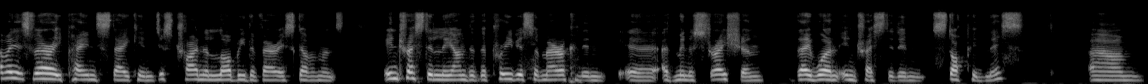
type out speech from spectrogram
I mean, it's very painstaking just trying to lobby the various governments. Interestingly, under the previous American uh, administration, they weren't interested in stopping this. Um,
